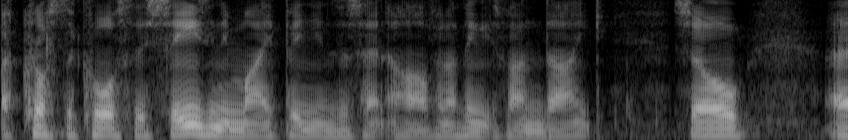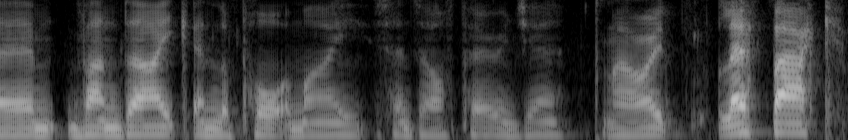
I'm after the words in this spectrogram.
across the course of this season, in my opinion, is a centre half, and I think it's Van Dijk. So um, Van Dijk and Laporte are my centre half pairings, yeah. All right. Left back.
